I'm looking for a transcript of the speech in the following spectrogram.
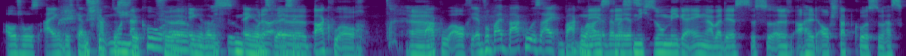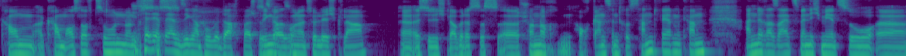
Autos eigentlich ganz Stimmt, praktisch Monaco für, für äh, engeres, engeres oder, Racing. Äh, Baku auch. Äh, Baku auch. Ja, wobei Baku ist, Baku, nee, hat- ist, wenn der ist nicht so mega eng, aber der ist, ist äh, halt auch Stadtkurs. Du hast kaum, äh, kaum Auslaufzonen. Und ich hätte jetzt eher an Singapur gedacht, beispielsweise. Singapur natürlich, klar. Äh, Also ich glaube, dass das schon noch auch ganz interessant werden kann. Andererseits, wenn ich mir jetzt so äh,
